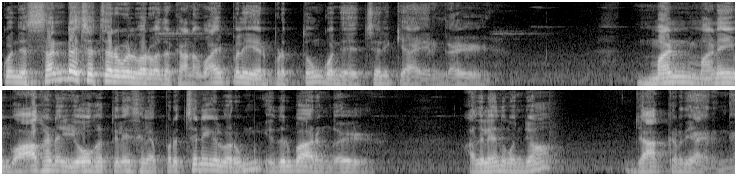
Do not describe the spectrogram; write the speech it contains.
கொஞ்சம் சண்டை சச்சரவுகள் வருவதற்கான வாய்ப்புகளை ஏற்படுத்தும். கொஞ்சம் எச்சரிக்கையாக இருங்கள். மண் மனை வாகன யோகத்திலே சில பிரச்சனைகள் வரும். எதிர்பாருங்கள். அதுலேருந்து கொஞ்சம் ஜாக்கிரதையாக இருங்க.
